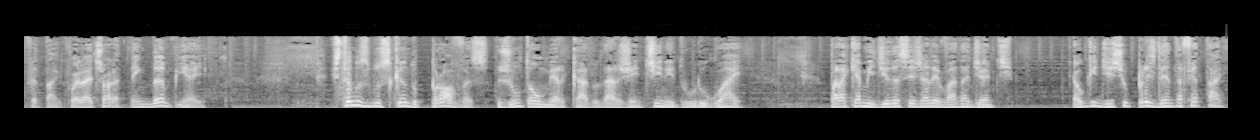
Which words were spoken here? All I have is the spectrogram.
A FETAG foi lá e disse: olha, tem dumping aí. Estamos buscando provas junto ao mercado da Argentina e do Uruguai para que a medida seja levada adiante. É o que disse o presidente da FETAG,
